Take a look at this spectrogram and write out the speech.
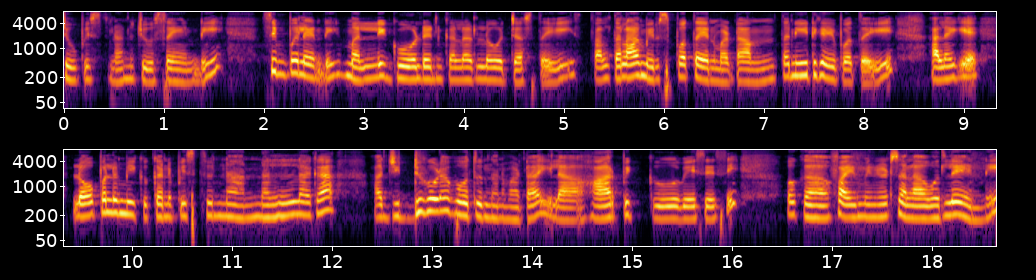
చూపిస్తున్నాను చూసేయండి. సింపుల్ అండి. మళ్ళీ గోల్డెన్ కలర్లో వచ్చేస్తాయి. తలతలా మెరిసిపోతాయి అనమాట అంత నీట్గా అయిపోతాయి. అలాగే లోపల మీకు కనిపిస్తున్న నల్లగా ఆ జిడ్డు కూడా పోతుందనమాట ఇలా హార్పిక్ వేసేసి ఒక ఫైవ్ మినిట్స్ అలా వదిలేయండి.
